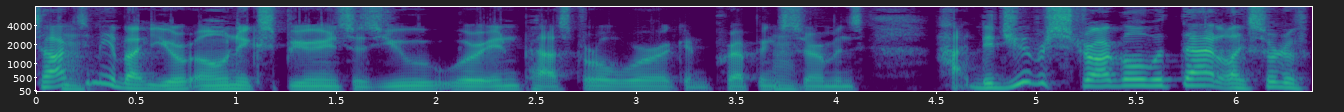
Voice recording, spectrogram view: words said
Talk hmm. to me about your own experience as you were in pastoral work and prepping hmm. sermons. How, did you ever struggle with that? Like, sort of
